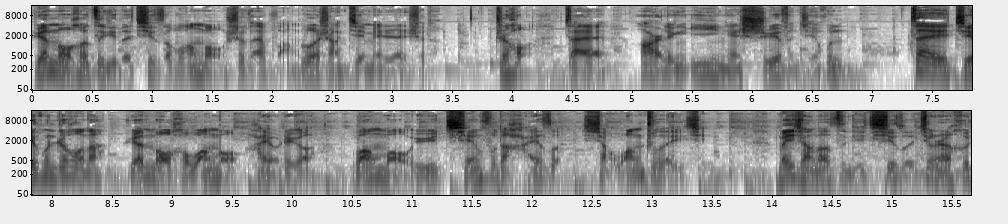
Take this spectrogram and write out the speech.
袁某和自己的妻子王某是在网络上见面认识的。之后，在二零一一年十月份结婚，在结婚之后呢，袁某和王某还有这个王某与前夫的孩子小王住在一起，没想到自己妻子竟然和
